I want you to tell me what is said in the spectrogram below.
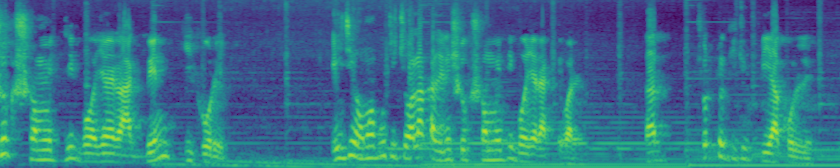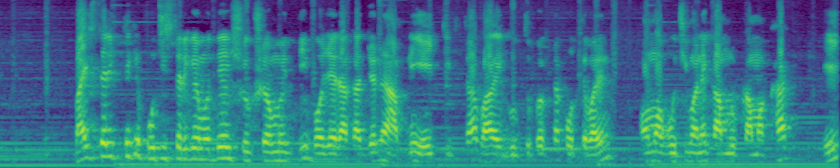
সুখ সমৃদ্ধি বজায় রাখবেন কি করে? এই যে অমাবুচি চলাকালীন সুখ সমৃদ্ধি বজায় রাখতে পারেন। তার ছোট্ট কিছু ক্রিয়া করলে বাইশ তারিখ থেকে পঁচিশ তারিখের মধ্যে সুখ সমৃদ্ধি বজায় রাখার জন্য আপনি এই টিপটা বা এই গুরুত্বপূর্ণটা করতে পারেন। অমাবুচি মানে কামরূপ কামাখ্যার এই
